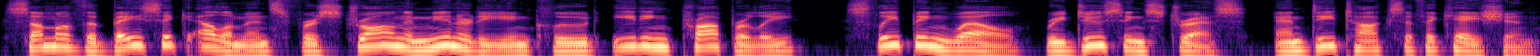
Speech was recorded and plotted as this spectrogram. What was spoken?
some of the basic elements for strong immunity include eating properly, sleeping well, reducing stress, and detoxification.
